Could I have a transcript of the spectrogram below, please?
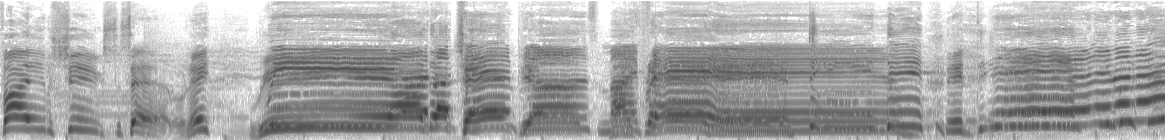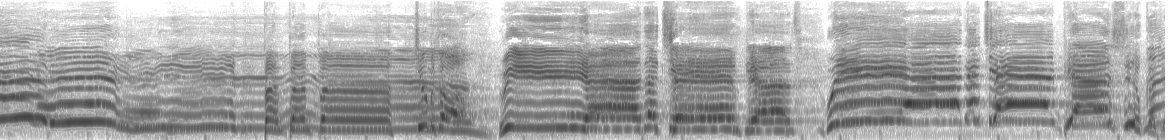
5, 6, 7, 8 We are the champions, my friend. 빰빰빰 지금부터 We are the champions We are the champions 여기까지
